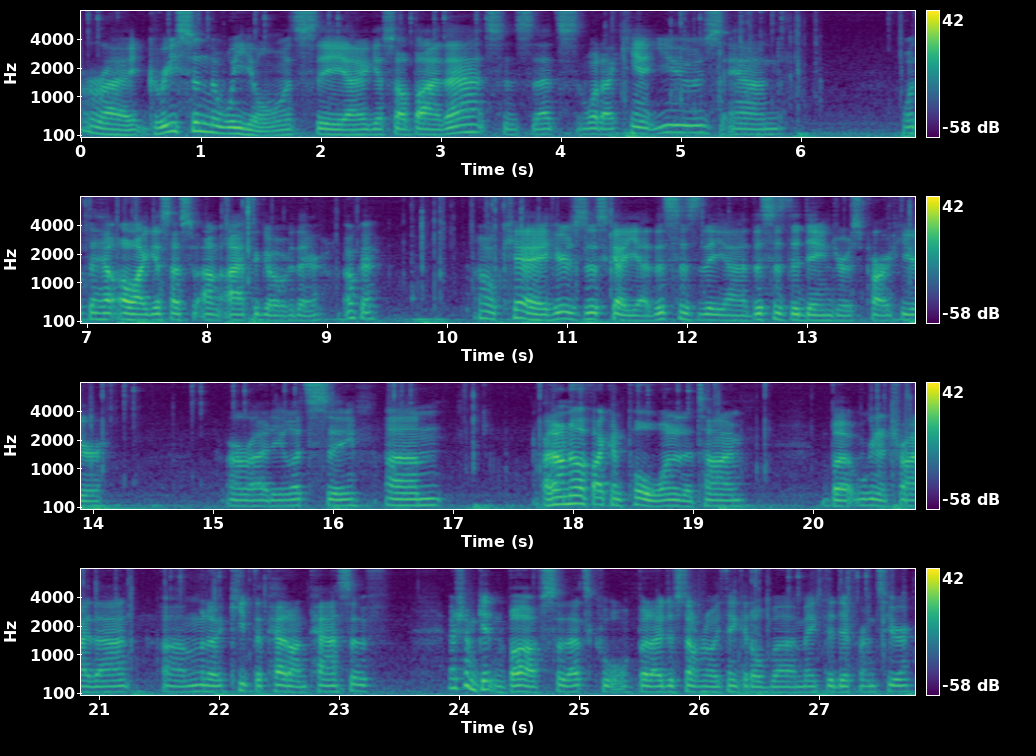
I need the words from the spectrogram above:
Alright, greasing the wheel. Let's see, I guess I'll buy that since that's what I can't use and what the hell? Oh, I guess that's, um, I have to go over there. Okay. Okay, here's this guy. Yeah, this is the uh, this is the dangerous part here. Alrighty, let's see. Um, I don't know if I can pull one at a time, but we're to try that. Uh, I'm to keep the pet on passive. Actually, I'm getting buffs, so that's cool, but I just don't really think it'll uh, make the difference here.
